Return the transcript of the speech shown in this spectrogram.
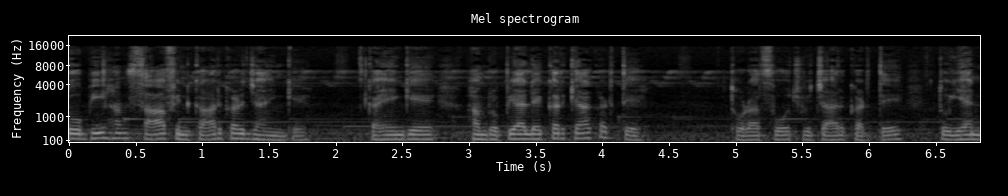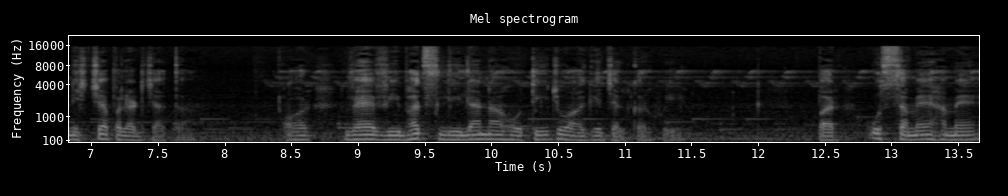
तो भी हम साफ़ इनकार कर जाएँगे। कहेंगे, हम रुपया लेकर क्या करते? थोड़ा सोच विचार करते तो यह निश्चय पलट जाता और वह विभत्स लीला ना होती जो आगे चलकर हुई। पर उस समय हमें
